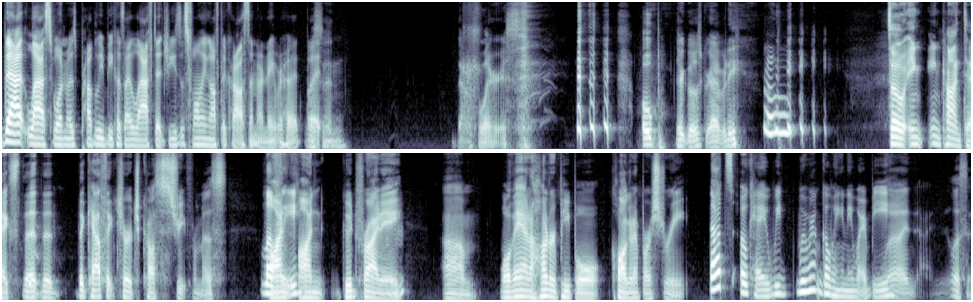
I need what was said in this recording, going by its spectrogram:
that last one was probably because I laughed at Jesus falling off the cross in our neighborhood, but listen, that was hilarious. Ope, there goes gravity. so, in in context, the the the Catholic Church across the street from us lovely. on on Good Friday. Um, well, they had a hundred people clogging up our street. That's okay. We we weren't going anywhere, B. But listen,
